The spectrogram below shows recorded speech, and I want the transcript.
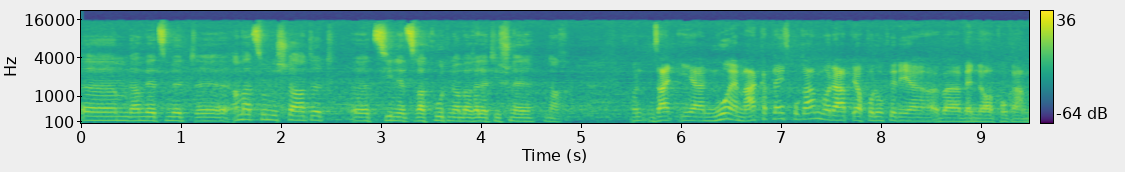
Ähm, da haben wir jetzt mit äh, Amazon gestartet, äh, ziehen jetzt Rakuten aber relativ schnell nach. Und seid ihr nur im Marketplace-Programm oder habt ihr auch Produkte, die ihr über Vendor-Programm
